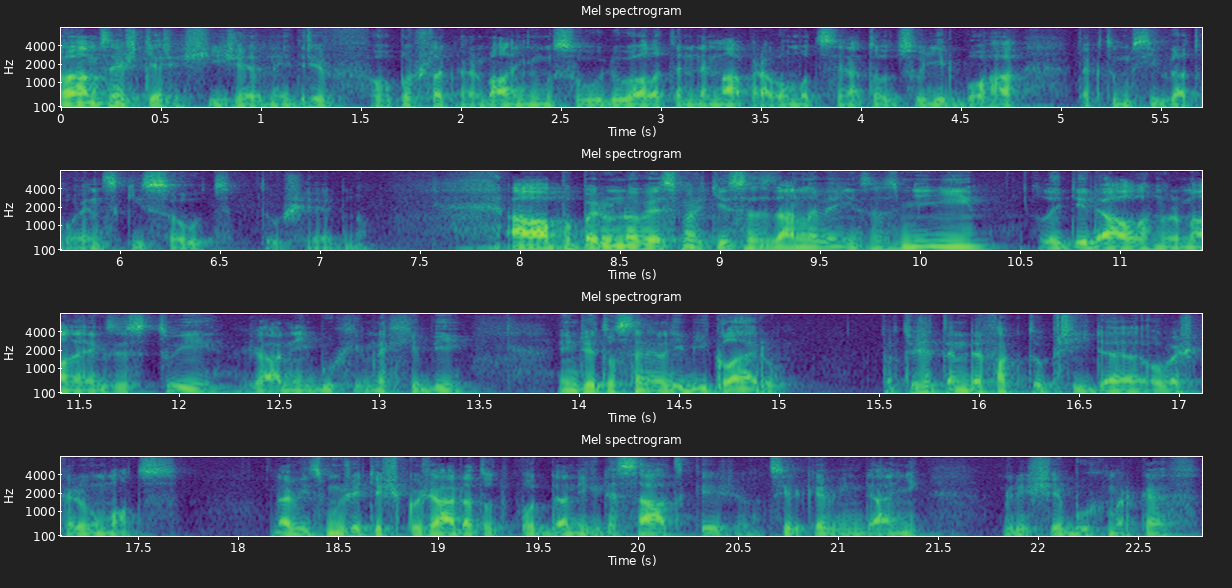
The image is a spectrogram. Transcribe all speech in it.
No, tam se ještě řeší, že nejdřív ho pošle k normálnímu soudu, ale ten nemá pravomoci na to odsoudit Boha, tak to musí udělat vojenský soud, to už je jedno. A po Perunově smrti se zdánlivě nic nezmění, lidi dál normálně existují, žádný bůh jim nechybí, jenže to se nelíbí Kléru, protože ten de facto přijde o veškerou moc. Navíc může těžko žádat od poddaných desátky, že? církevní daň, když je Bůh mrkev.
